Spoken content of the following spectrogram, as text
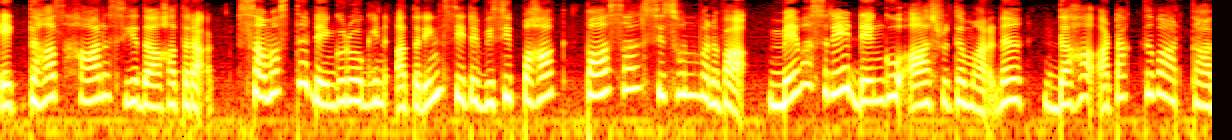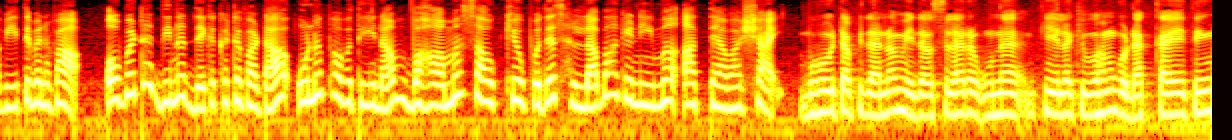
එක්දහස් හාරසිය දාහතරක්. සමස්ත ඩෙංගුරෝගින් අතරින් සිට විසි පහක් පාසල් සිසුන් වනවා. මේ වසරේ ඩෙංගු ආශ්‍රිත මරණ දහ අටක්ද වාර්තා වී තිබෙනවා. ඔබට දින දෙකකට වඩා උන පවති නම් වහාම සෞඛ්‍ය උපදෙස් ලබා ගැනීම අත්‍යවශ්‍යයි. බොහෝට අපි දන්නවා මේ දවස්වල උන කියලා කිව්වහම ගොඩක් අය ඉතින්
